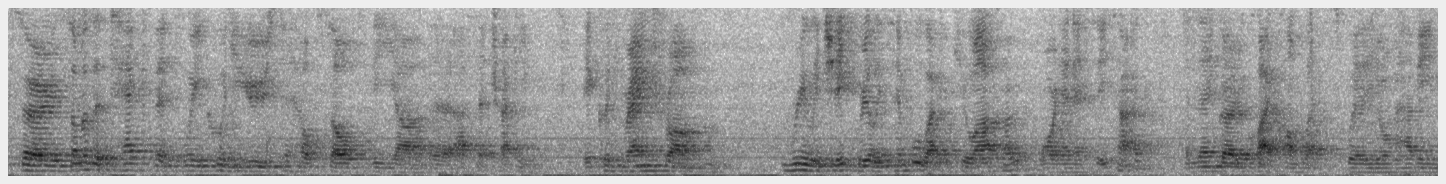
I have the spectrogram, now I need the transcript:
So some of the tech that we could use to help solve the, uh, the asset tracking, it could range from really cheap, really simple, like a QR code or an NFC tag, and then go to quite complex, where you're having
